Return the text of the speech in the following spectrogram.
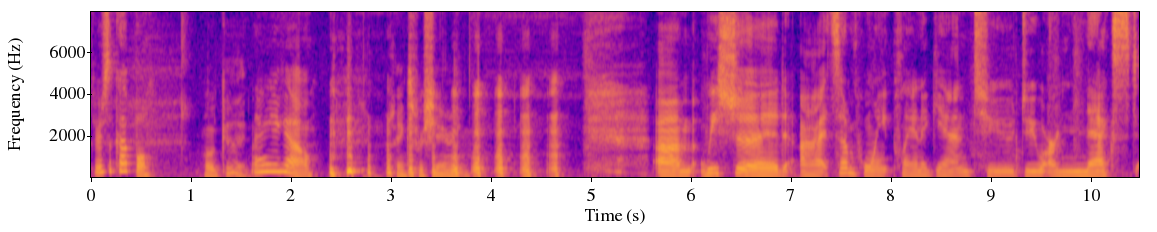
there's a couple. Well, good. There you go. Thanks for sharing. Um, we should uh, at some point plan again to do our next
